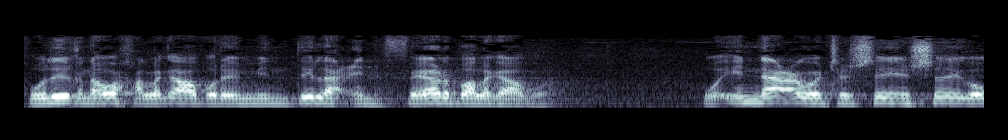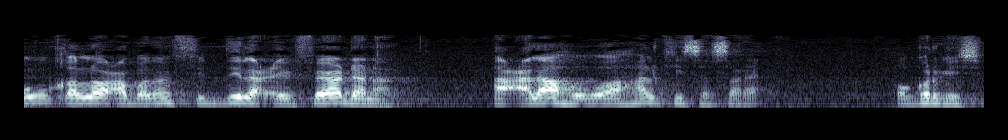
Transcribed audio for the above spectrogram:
khuliqna waxaa laga abuuray min dilacin feedh baa laga abuuray. Wa ina acwaja shayin shayga ugu qalooca badan fi dilaci feedhana aclaahu waa halkiisa sare oo korkiisa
